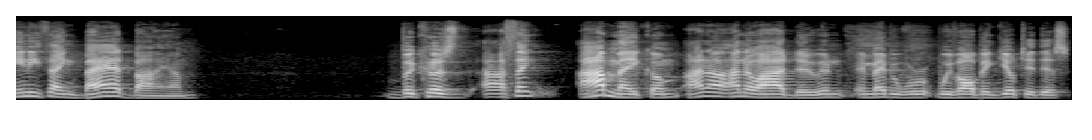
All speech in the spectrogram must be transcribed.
anything bad by them because I think I make them. I know I, know I do, and, and maybe we have all been guilty of this.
